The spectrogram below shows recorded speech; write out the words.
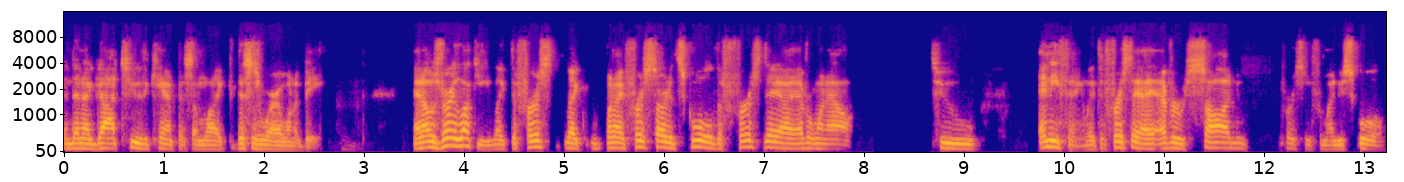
and then I got to the campus. I'm like, this is where I want to be, and I was very lucky. Like the first, like when I first started school, the first day I ever went out to anything, like the first day I ever saw a new person from my new school,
